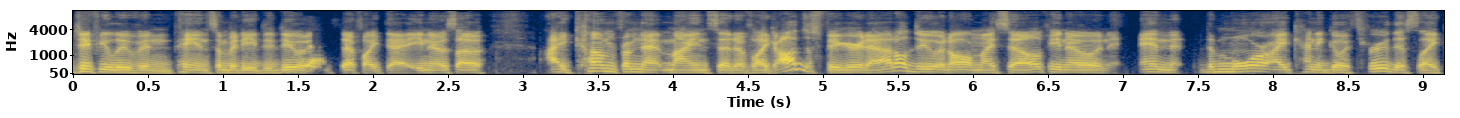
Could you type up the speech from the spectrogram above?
jiffy lube and paying somebody to do it and stuff like that you know? So i come from that mindset of like i'll just figure it out. I'll do it all myself you know? And and the more i kind of go through this like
